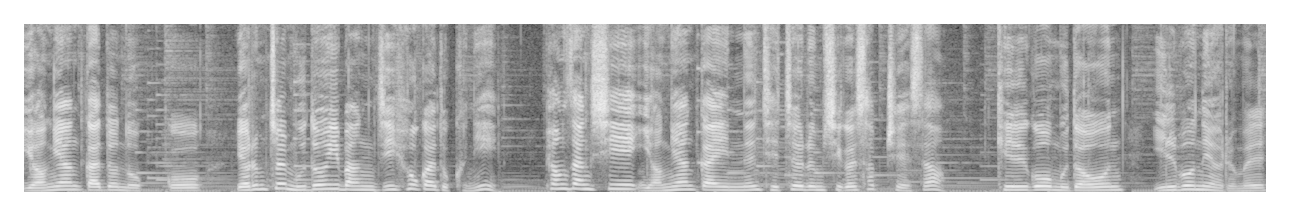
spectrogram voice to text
영양가도 높고 여름철 무더위 방지 효과도 크니 평상시 영양가 있는 제철 음식을 섭취해서 길고 무더운 일본의 여름을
